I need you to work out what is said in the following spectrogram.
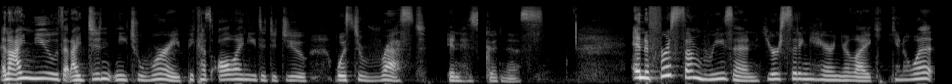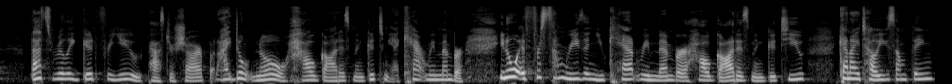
And I knew that I didn't need to worry because all I needed to do was to rest in his goodness. And if for some reason you're sitting here and you're like, you know what? That's really good for you, Pastor Sharp, but I don't know how God has been good to me. I can't remember. You know, if for some reason you can't remember how God has been good to you, can I tell you something?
